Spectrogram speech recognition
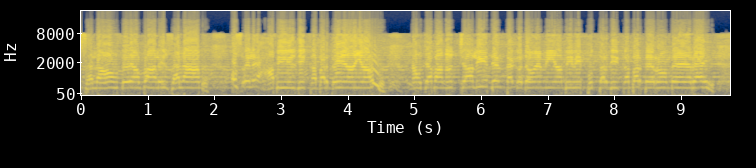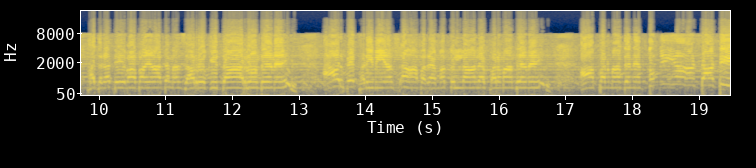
सलाम दे सलाम उस वेले हबील की कबर पे आया नौजवान चाली दिन तक दोवे मियाँ बीवी पुत्र की कबर पे रोंदे रहे। हज़रत बाबा आदम हज़ारों की तार रोंदे ने। और फिर खड़ी मियाँ साहब रहमतुल्लाह फरमाते ने, आप फरमाते ने, दुनिया डाटी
